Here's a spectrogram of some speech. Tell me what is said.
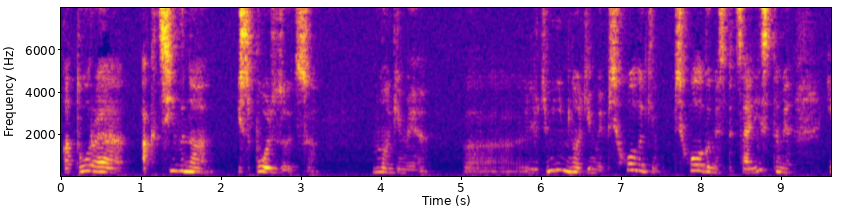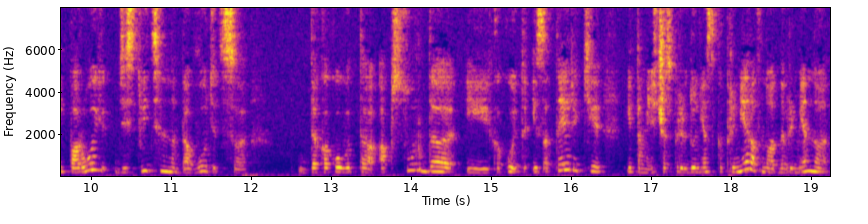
которое активно используется многими э, людьми, многими психологи, психологами, специалистами, и порой действительно доводится до какого-то абсурда и какой-то эзотерики. И там я сейчас приведу несколько примеров, но одновременно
